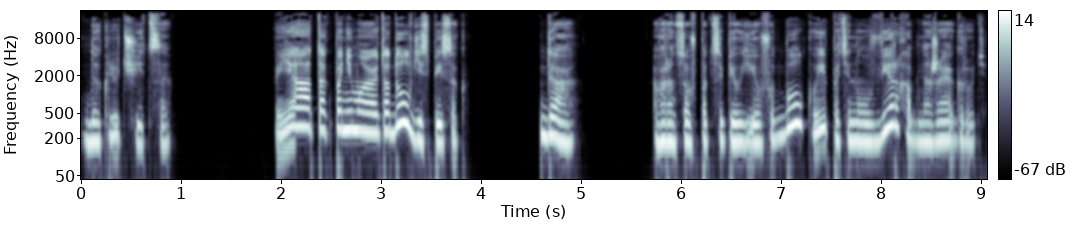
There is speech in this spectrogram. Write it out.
до ключицы. «Я так понимаю, это долгий список?» «Да». Воронцов подцепил ее футболку и потянул вверх, обнажая грудь.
